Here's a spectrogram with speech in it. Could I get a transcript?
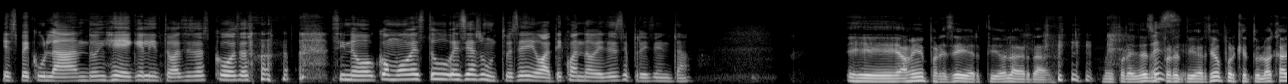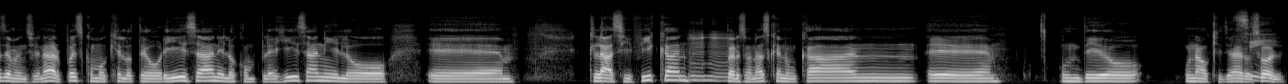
especulando en Hegel y en todas esas cosas, sino cómo ves tú ese asunto, ese debate cuando a veces se presenta. Eh, a mí me parece divertido, la verdad. Me parece pues, súper divertido porque tú lo acabas de mencionar, pues como que lo teorizan y lo complejizan y lo eh, clasifican. Personas que nunca han eh, hundido una boquilla de aerosol,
